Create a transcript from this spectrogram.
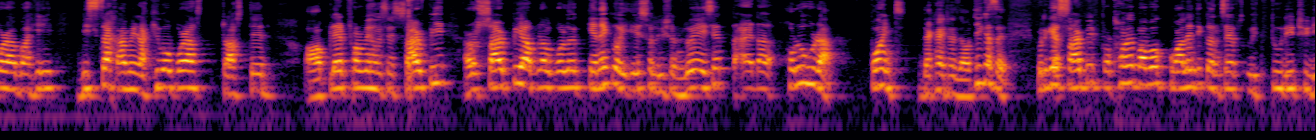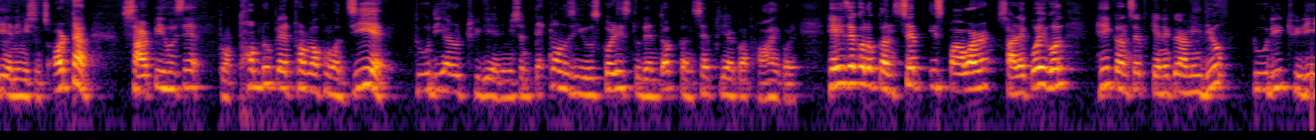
পৰা বা সেই বিশ্বাস আমি ৰাখিব পৰা ট্ৰাষ্টেড প্লেটফৰ্মে হৈছে চাৰ্পি আৰু চাৰ্পি আপোনালোকলৈ কেনেকৈ এই চলিউশ্যন লৈ আহিছে তাৰ এটা সৰু সুৰা পইণ্ট দেখাই থৈ যাওঁ। ঠিক আছে? গতিকে চাৰ্পিত প্ৰথমে পাব quality concept with two D three D animations অৰ্থাৎ চাৰ্পি হৈছে প্ৰথমটো প্লেটফৰ্ম অসমত যিয়ে টু ডি আৰু three D animation technology use কৰি ষ্টুডেণ্টক কনচেপ্ট ক্লিয়াৰ কৰাত সহায় কৰে। সেই যে ক'লোঁ কনচেপ্ট ইজ পাৱাৰ ছাৰে কৈ গ'ল সেই কনচেপ্ট কেনেকৈ আমি দিওঁ? টু ডি থ্ৰী ডি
